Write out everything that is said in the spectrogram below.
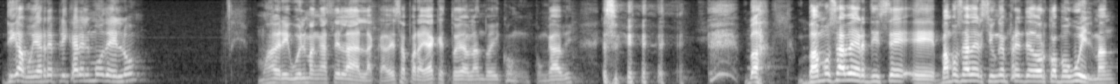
diga, voy a replicar el modelo. Vamos a ver, y Wilman hace la, cabeza para allá, que estoy hablando ahí con, con Gaby. vamos a ver, dice, eh, vamos a ver si un emprendedor como Wilman,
